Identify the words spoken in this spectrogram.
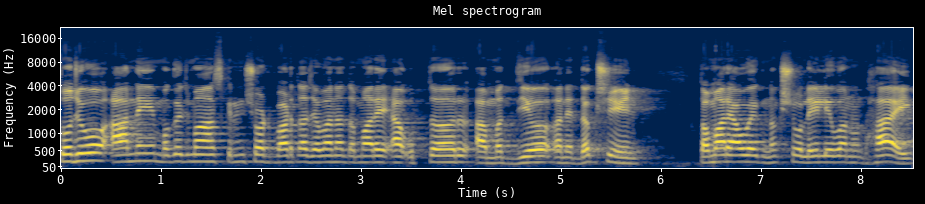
તો જો આને મગજમાં સ્ક્રીનશોટ પાડતા જવાના તમારે આ ઉત્તર, આ મધ્ય અને દક્ષિણ. તમારે આવો એક નકશો લઈ લેવાનો થાય.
